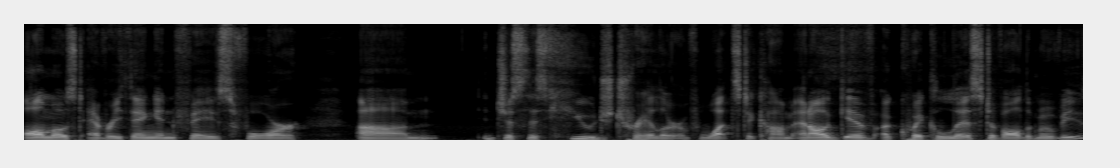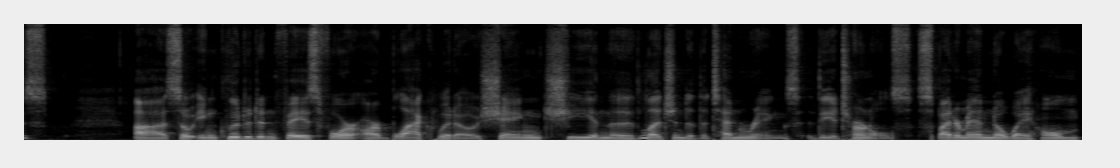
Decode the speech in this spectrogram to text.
almost everything in Phase Four. Um, just this huge trailer of what's to come, and I'll give a quick list of all the movies. Uh, so included in Phase Four are Black Widow, Shang Chi and the Legend of the Ten Rings, The Eternals, Spider-Man: No Way Home,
